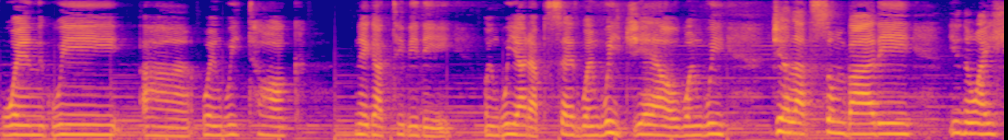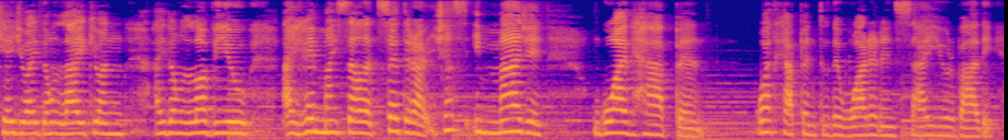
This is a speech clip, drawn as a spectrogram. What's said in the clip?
when we uh, when we talk negativity, when we are upset, when we yell, when we yell at somebody, you know, I hate you, I don't like you, and I don't love you, I hate myself, etc. Just imagine what happened. What happened to the water inside your body?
